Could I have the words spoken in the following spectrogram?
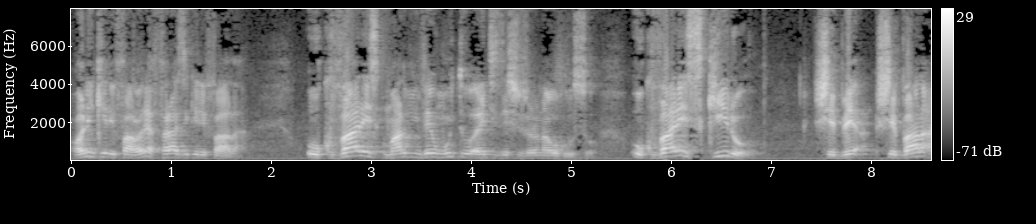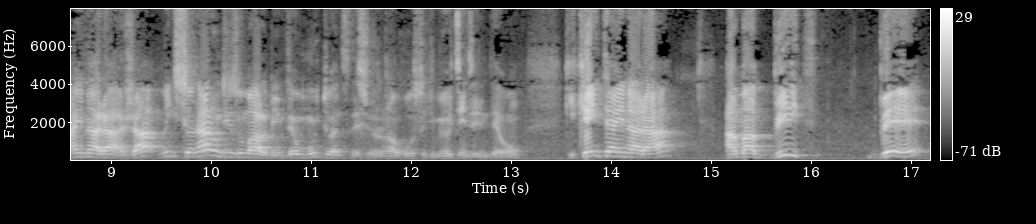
Olhem que ele fala, olha a frase que ele fala. O Kvares, o Malbim veio muito antes deste jornal russo. O Kvareskiro, Shebal Ainara, já mencionaram, diz o Malbim, veio muito antes desse jornal russo de 1881, que quem tem Ainara, Amabit B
